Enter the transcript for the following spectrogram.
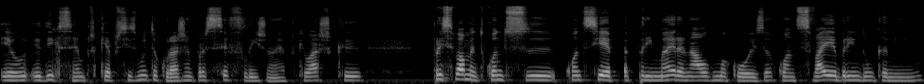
eu, eu digo sempre que é preciso muita coragem para ser feliz, não é? Porque eu acho que, principalmente quando se, quando se é a primeira em alguma coisa, quando se vai abrindo um caminho,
